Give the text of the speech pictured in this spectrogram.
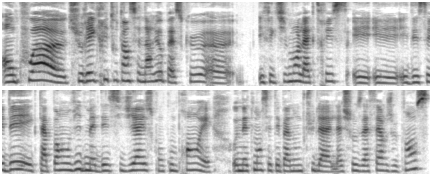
En quoi euh, tu réécris tout un scénario parce que effectivement l'actrice est, est, décédée et que t'as pas envie de mettre des CGI, ce qu'on comprend, et honnêtement c'était pas non plus la, chose à faire je pense,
